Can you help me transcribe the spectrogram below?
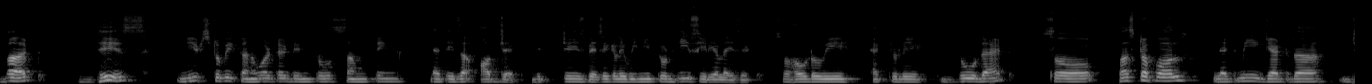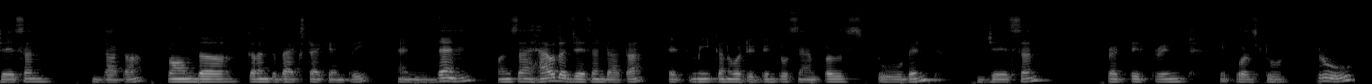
But this needs to be converted into something that is an object which is basically we need to deserialize it. So how do we actually do that? So first of all let me get the json data from the current backstack entry. And then once i have the json data let me convert it into sample student json pretty print equals to true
